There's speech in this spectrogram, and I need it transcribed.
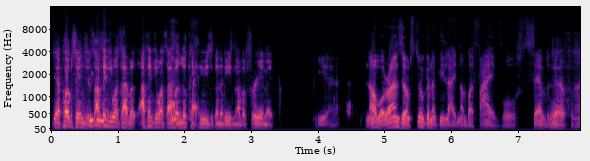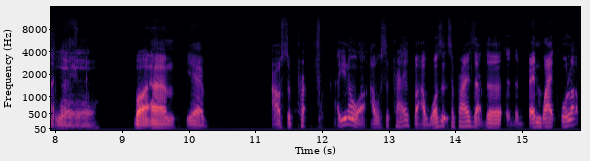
Yeah, Pope's injured. So I think he wants to have a, I think he wants to have a look at who he's going to be his number three in it. Yeah. No, but Ramsdale's still gonna be like number five or seven. Yeah, Like, yeah, yeah. But um, yeah, I was surprised. You know what? I was surprised, but I wasn't surprised at the the Ben White call up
